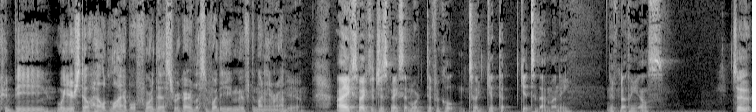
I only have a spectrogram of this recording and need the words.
could be well, you're still held liable for this, regardless of whether you moved the money around. Yeah, I expect it just makes it more difficult to get that get to that money, if nothing else. So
